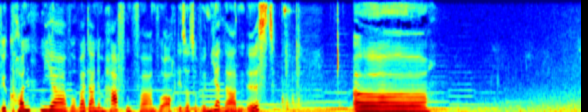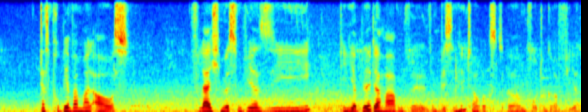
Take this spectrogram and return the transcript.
Wir konnten ja, wo wir dann im Hafen waren, wo auch dieser Souvenirladen ist, äh, das probieren wir mal aus. Vielleicht müssen wir sie, die hier Bilder haben will, so ein bisschen hinterrücks äh, fotografieren.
